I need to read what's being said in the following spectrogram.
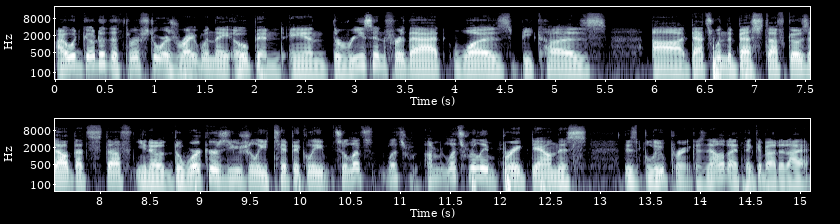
i would go to the thrift stores right when they opened. And the reason for that was because uh, that's when the best stuff goes out. That stuff you know the workers usually typically so let's let's um, let's really break down this this blueprint. Because now that i think about it i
